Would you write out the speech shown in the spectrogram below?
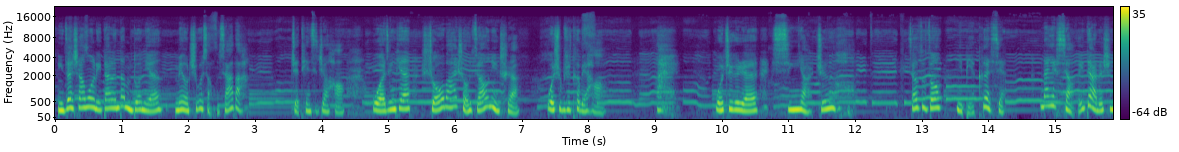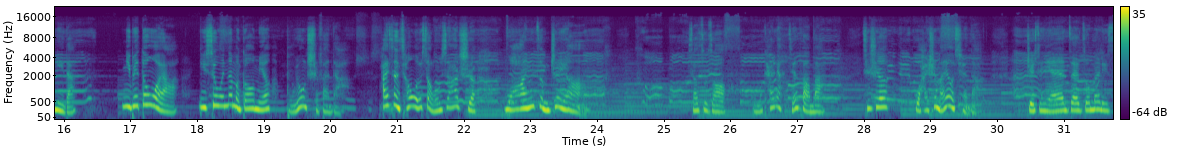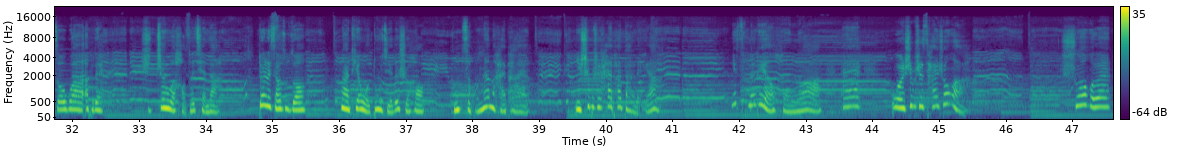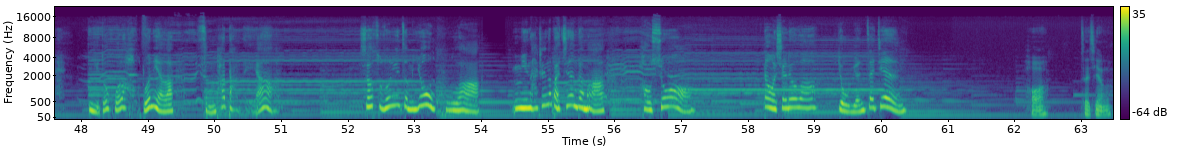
你在沙漠里待了那么多年，没有吃过小龙虾吧？这天气正好，我今天手把手教你吃，我是不是特别好？哎，我这个人心眼真好。小祖宗，你别客气，那个小一点的是你的，你别瞪我呀！你修为那么高明，不用吃饭的，还想抢我的小龙虾吃？哇，你怎么这样？小祖宗，我们开两间房吧。其实我还是蛮有钱的，这些年在宗门里搜刮啊，不对，是挣了好多钱的。对了，小祖宗，那天我渡劫的时候，你怎么那么害怕呀？你是不是害怕打雷啊？你怎么脸红了？哎，我是不是猜中了？说回来。你都活了好多年了，怎么怕打雷呀？小祖宗，你怎么又哭了？你拿着那把剑干嘛？好凶哦！那我先溜了，有缘再见。好啊，再见了。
